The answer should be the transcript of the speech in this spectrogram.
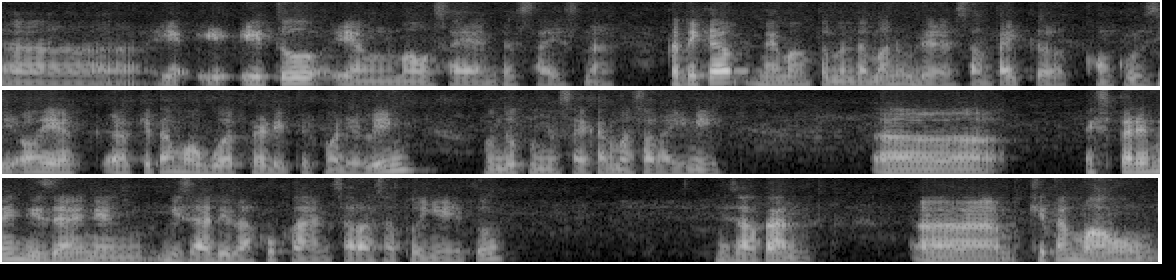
Uh, ya itu yang mau saya emphasize. Nah, ketika memang teman-teman udah sampai ke konklusi, oh ya kita mau buat predictive modeling untuk menyelesaikan masalah ini. Uh, eksperimen desain yang bisa dilakukan salah satunya itu misalkan uh, kita mau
